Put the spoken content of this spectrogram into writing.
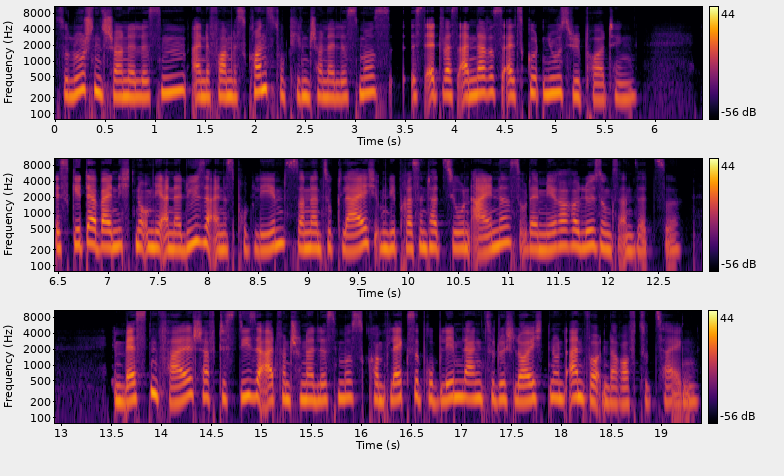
Solutions Journalism, eine Form des konstruktiven Journalismus, ist etwas anderes als Good News Reporting. Es geht dabei nicht nur um die Analyse eines Problems, sondern zugleich um die Präsentation eines oder mehrerer Lösungsansätze. Im besten Fall schafft es diese Art von Journalismus, komplexe Problemlagen zu durchleuchten und Antworten darauf zu zeigen.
